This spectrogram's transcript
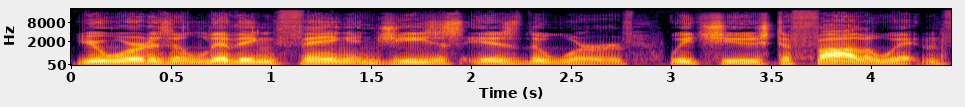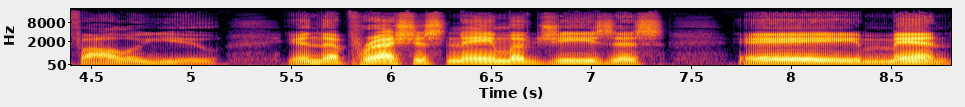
your word is a living thing and Jesus is the word. We choose to follow it and follow you. In the precious name of Jesus, amen.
